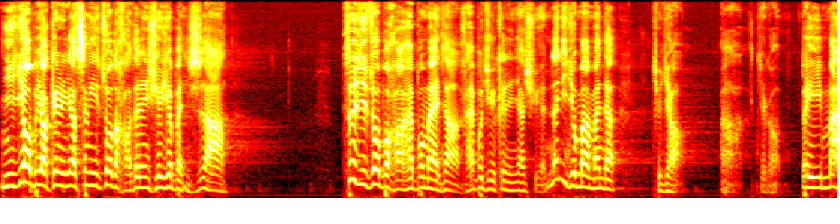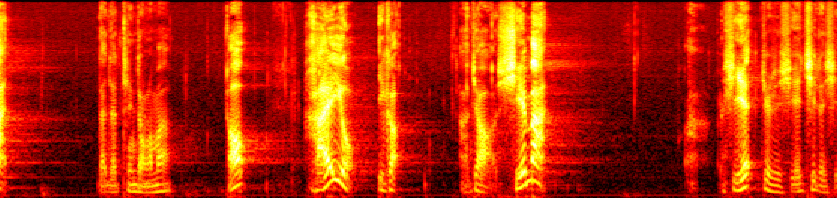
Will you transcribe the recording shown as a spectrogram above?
你要不要跟人家生意做得好的人学学本事啊？自己做不好还不卖账，还不去跟人家学，那你就慢慢的就叫啊这个卑慢，大家听懂了吗？好，还有一个啊叫邪慢，啊邪就是邪气的邪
